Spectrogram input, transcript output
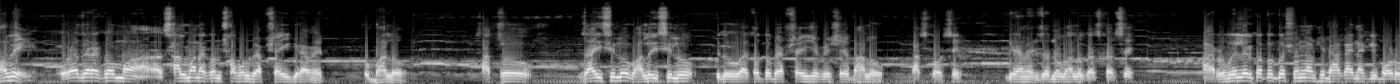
হবে। ওরা যেরকম সালমান এখন সফল ব্যবসায়ী গ্রামের খুব ভালো। ছাত্র যাই ছিল, ভালোই ছিল, কিন্তু এখন তো ব্যবসা হিসেবে সে ভালো কাজ করছে, গ্রামের জন্য ভালো কাজ করছে। আর রুবেলের কথা তো শুনলাম, সে ঢাকায় নাকি বড়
